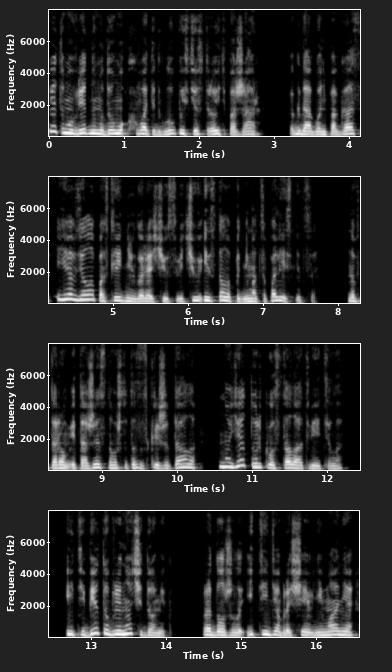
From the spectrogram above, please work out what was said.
Этому вредному дому хватит глупости устроить пожар. Когда огонь погас, я взяла последнюю горящую свечу и стала подниматься по лестнице. На втором этаже снова что-то заскрежетало, но я только устало ответила. «И тебе доброй ночи, домик», продолжила идти, не обращая внимания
